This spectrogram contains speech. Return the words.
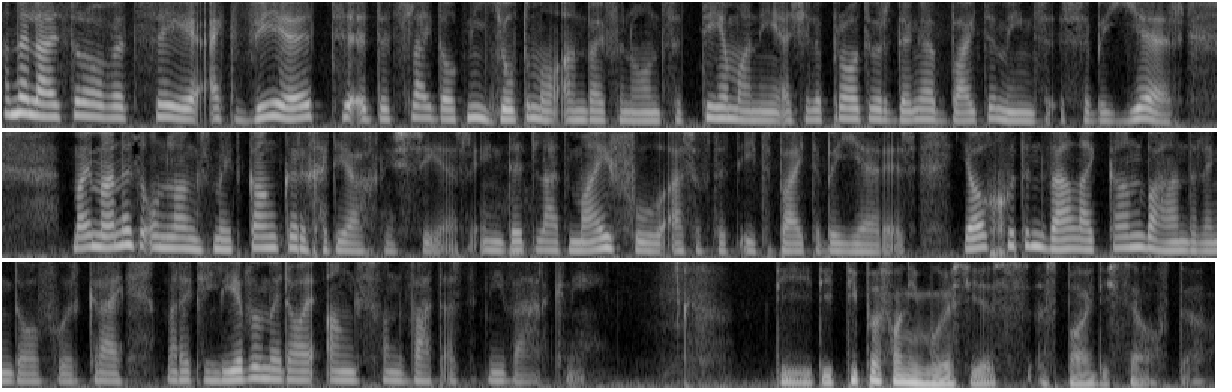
'n luisteraar wat sê ek weet dit sluit dalk nie heeltemal aan by vanaand se tema nie as jy praat oor dinge buite mense se beheer. My man is onlangs met kanker gediagnoseer en dit laat my voel asof dit iets buite beheer is. Ja, goed en wel, hy kan behandeling daarvoor kry, maar ek lewe met daai angs van wat as dit nie werk nie. Die die tipe van emosie is is baie dieselfde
